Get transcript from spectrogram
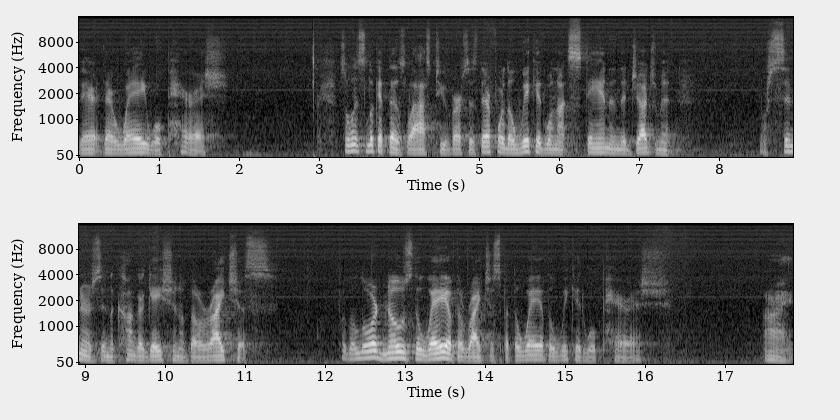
their, their way will perish. So let's look at those last two verses. Therefore, the wicked will not stand in the judgment, nor sinners in the congregation of the righteous. For the Lord knows the way of the righteous, but the way of the wicked will perish. All right.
